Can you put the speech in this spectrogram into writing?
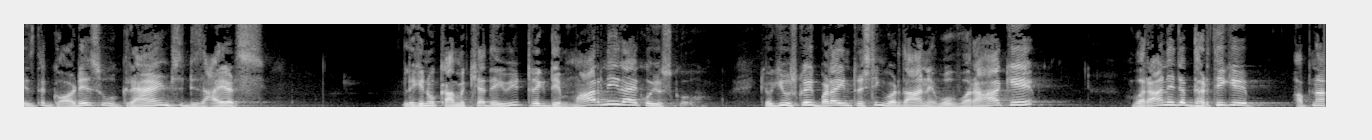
is the goddess who grants desires लेकिन वो कामख्या देवी ट्रिक हिम मार नहीं रहा है कोई उसको, क्योंकि उसको एक बड़ा इंटरेस्टिंग वरदान है। वो वराह के, वराह ने जब धरती के अपना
